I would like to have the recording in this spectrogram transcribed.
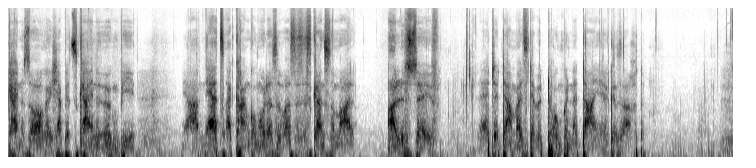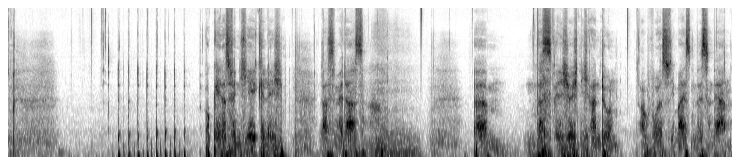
Keine Sorge, ich habe jetzt keine irgendwie ja, Herzerkrankung oder sowas. Das ist ganz normal. Alles safe hätte damals der betrunkene Daniel gesagt. Okay, das finde ich ekelig. Lassen wir das. Ähm, das will ich euch nicht antun, obwohl es die meisten wissen werden.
